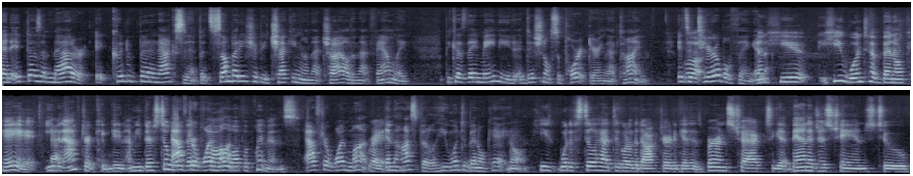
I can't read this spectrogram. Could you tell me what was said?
and it doesn't matter, it could have been an accident, but somebody should be checking on that child and that family because they may need additional support during that time. It's Well, a terrible thing. And And, he he wouldn't have been okay even At- after getting. I mean, there still After one follow month. up appointments. after one month Right. in the hospital, he wouldn't have been okay. No, he would have still had to go to the doctor to get his burns checked, to get bandages changed, to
